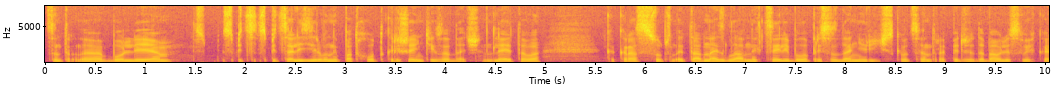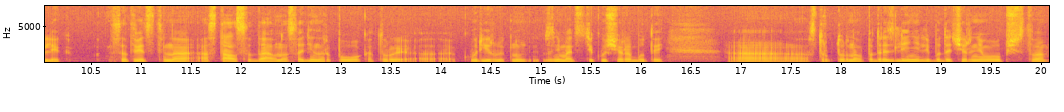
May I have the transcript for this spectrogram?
центр, более специализированный подход к решению этих задач. Для этого как раз, собственно, это одна из главных целей была при создании юридического центра. Опять же, добавлю своих коллег. Соответственно, остался, да, у нас один РПО, который э, курирует, ну, занимается текущей работой э, структурного подразделения, либо дочернего общества,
